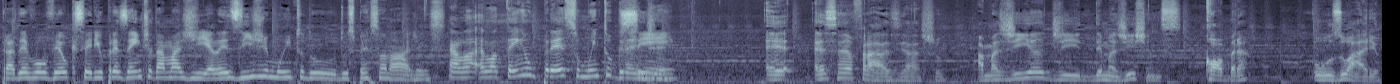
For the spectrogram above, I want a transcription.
para devolver o que seria o presente da magia. Ela exige muito do- dos personagens. Ela, ela tem um preço muito grande. Sim. É, essa é a frase, acho. A magia de The Magicians cobra o usuário.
